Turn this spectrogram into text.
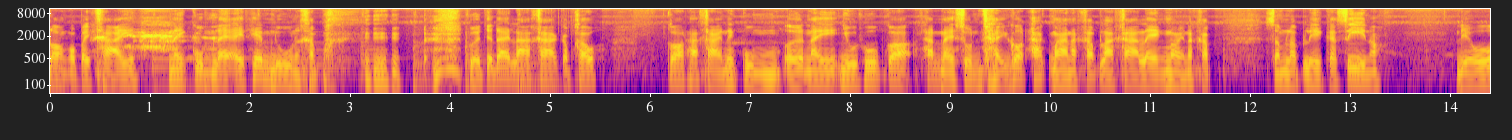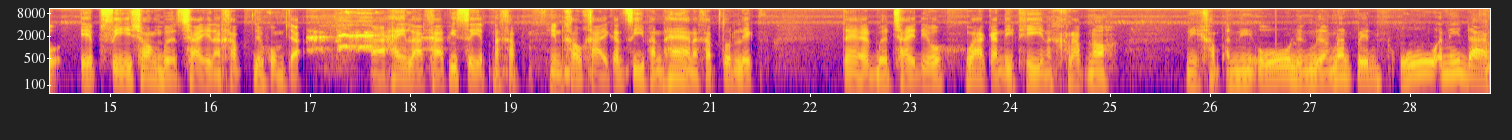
ลองเอาไปขายในกลุ่มแรไอเทมดูนะครับ เผื่อจะได้ราคากับเขา ก็ถ้าขายในกลุ่มเออใน YouTube ก็ท่านไหนสนใจก็ทักมานะครับ ราคาแรงหน่อยนะครับสำหรับเลกาซี่เนาะเดี๋ยว FC ช่องเบิร์ดชัยนะครับ เดี๋ยวผมจะให้ราคาพิเศษนะครับ เห็นเขาขายกัน4,500นะครับ ต้นเล็ก แต่เบิร์ดชัยเดี๋ยวว่ากันอีกทีนะครับเนาะนี่ครับ อันนี้โอ้เหลืองๆนั่นเป็น โอ้ อันนี้ด่าง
